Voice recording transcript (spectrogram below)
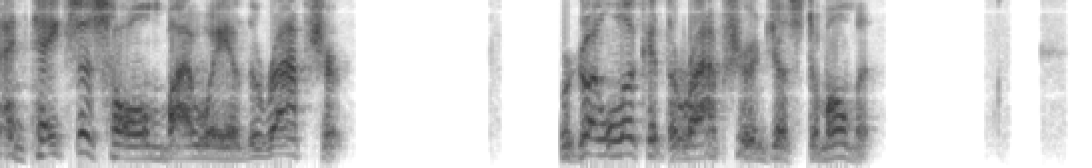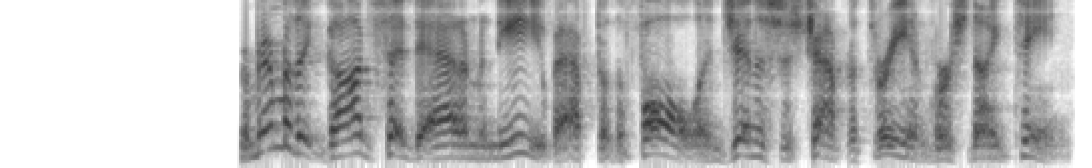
and takes us home by way of the rapture. We're going to look at the rapture in just a moment. Remember that God said to Adam and Eve after the fall in Genesis chapter 3 and verse 19,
